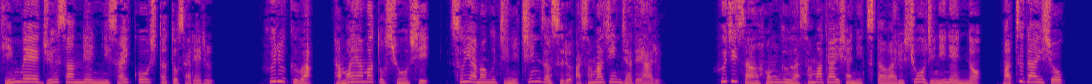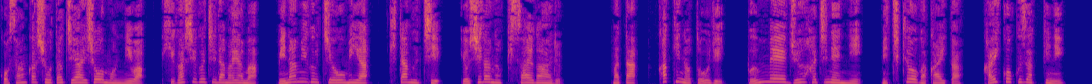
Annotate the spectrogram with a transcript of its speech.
金明13年に再興したとされる。古くは、玉山と称し、須山口に鎮座する浅間神社である。富士山本宮浅間大社に伝わる正治2年の松大正古参加所立会正門には、東口玉山、南口大宮、北口、吉田の記載がある。また、下記の通り、文明18年に、道教が書いた開国雑記に、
